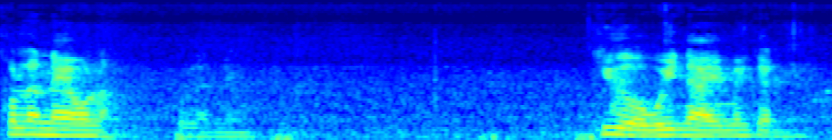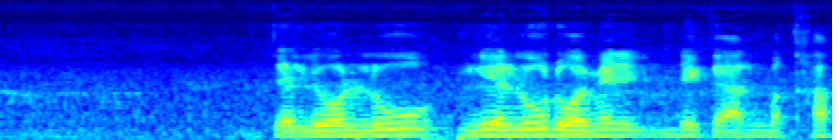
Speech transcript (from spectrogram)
คนละแนวนะคนละแนวชื่อวินัยเหมือนกัน แต่เรียนรู้เรียนรู้โดยไม่ได้การบังคับ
